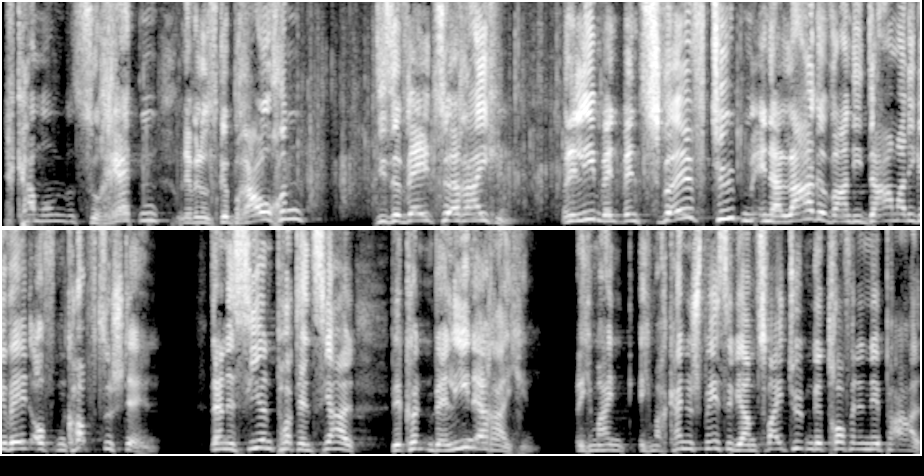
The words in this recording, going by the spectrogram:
Er kam, um uns zu retten und er will uns gebrauchen, diese Welt zu erreichen. Und ihr Lieben, wenn, wenn zwölf Typen in der Lage waren, die damalige Welt auf den Kopf zu stellen, dann ist hier ein Potenzial. Wir könnten Berlin erreichen. Ich meine, ich mache keine Späße. Wir haben zwei Typen getroffen in Nepal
